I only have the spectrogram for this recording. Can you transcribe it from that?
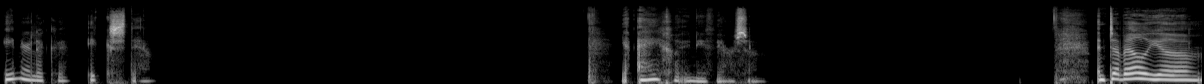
innerlijke ik-stem. Je eigen universum. En terwijl je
